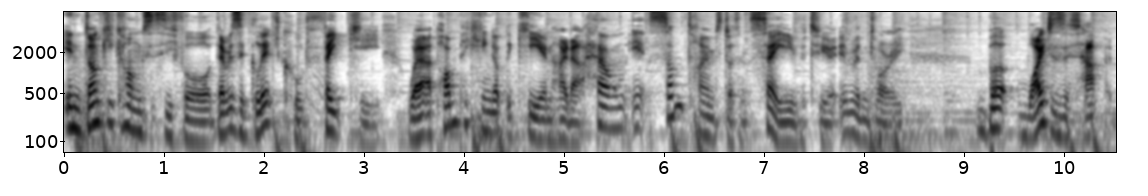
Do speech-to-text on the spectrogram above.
In Donkey Kong 64, there is a glitch called Fake Key, where upon picking up the key in Hideout Helm, it sometimes doesn't save to your inventory. But why does this happen?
